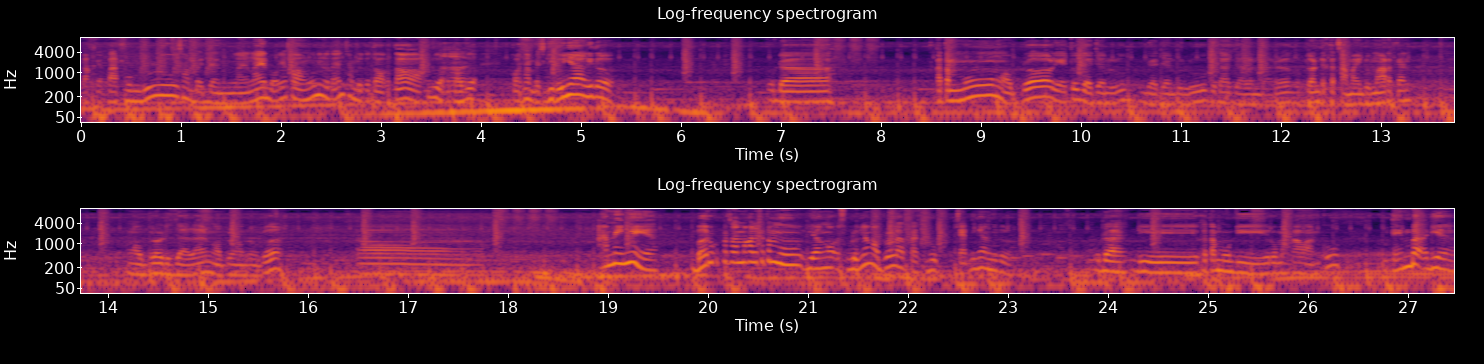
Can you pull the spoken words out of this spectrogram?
pakai parfum dulu sampai dan lain-lain. Pokoknya kawanku nyeritain sambil ketawa-ketawa. Aku juga ketawa Ah. juga kok sampai segitunya gitu loh. Udah ketemu ngobrol ya itu jajan dulu jajan dulu kita jalan bareng. Kebetulan deket sama Indomaret kan. Ngobrol di jalan ngobrol-ngobrol. Eh, anehnya ya baru pertama kali ketemu. Yang sebelumnya ngobrol lewat Facebook chattingan gitu loh. Udah di ketemu di rumah kawanku tembak dia.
